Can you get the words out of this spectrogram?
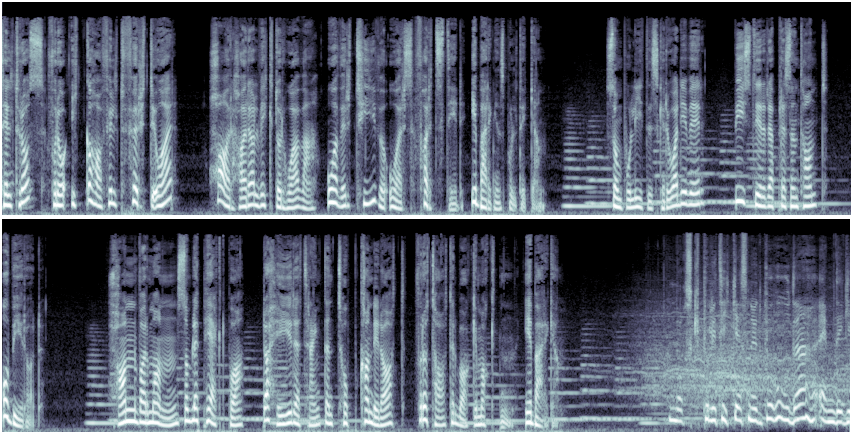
Til tross for å ikke ha fylt 40 år, har Harald Viktor Hove over 20 års fartstid i bergenspolitikken. Som politisk rådgiver, bystyrerepresentant og byråd. Han var mannen som ble pekt på da Høyre trengte en toppkandidat for å ta tilbake makten i Bergen. Norsk politikk er snudd på hodet. MDG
